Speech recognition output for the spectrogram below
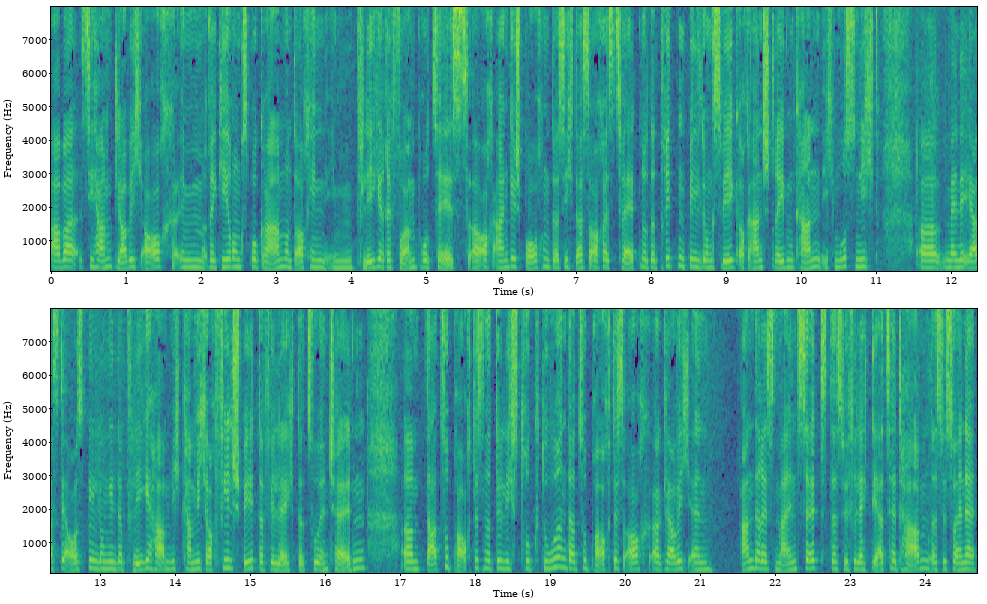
Aber Sie haben, glaube ich, auch im Regierungsprogramm und auch in, im Pflegereformprozess äh, auch angesprochen, dass ich das auch als zweiten oder dritten Bildungsweg auch anstreben kann. Ich muss nicht äh, meine erste Ausbildung in der Pflege haben. Ich kann mich auch viel später vielleicht dazu entscheiden. Ähm, dazu braucht es natürlich Strukturen. Dazu braucht es auch, äh, glaube ich, ein anderes Mindset, das wir vielleicht derzeit haben, dass wir so eine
